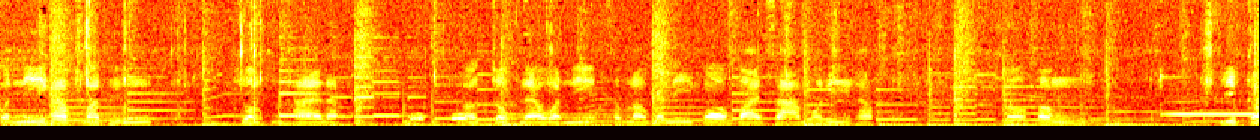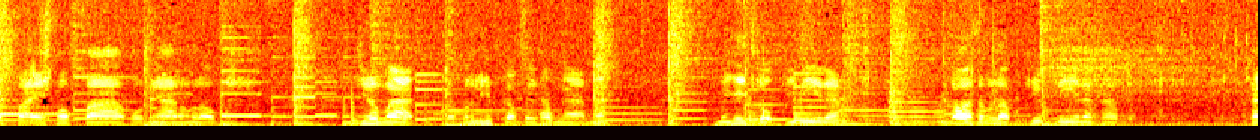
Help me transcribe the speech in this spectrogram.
วันนี้ครับมาถึงช่วงสุดท้ายแล้ว เราจบแล้ววันนี้สำหรับวันนี้ก็บ่ายสามพอดีครับ เราต้องรีบกลับไปเพราะปลาผลงานของเราเยอะมากเราต้องรีบกลับไปทำงานนะ ไม่ใช่จบที่นี่นะ ก็สำหรับคลิปนี้นะครับ ใคร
